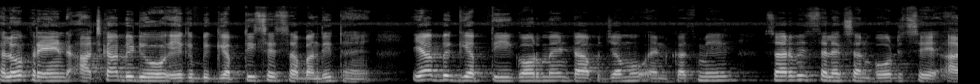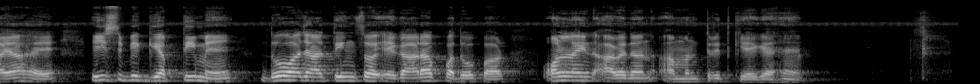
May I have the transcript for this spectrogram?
Hello friend आज का video एक विज्ञप्ति से संबंधित है। यह विज्ञप्ति government of Jammu and Kashmir service selection board से आया है। इस विज्ञप्ति में 2311 पदों पर ऑनलाइन आवेदन आमंत्रित किए गए हैं।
